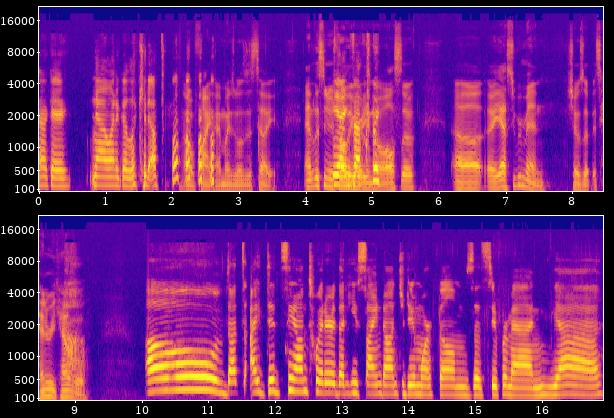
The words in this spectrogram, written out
Okay, now I want to go look it up. oh, fine. I might as well just tell you. And listeners Yeah, probably already know also. Uh, uh, yeah, Superman shows up. It's Henry Cavill. Oh, that's I did see on Twitter that he signed on to do more films as Superman. Yeah.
